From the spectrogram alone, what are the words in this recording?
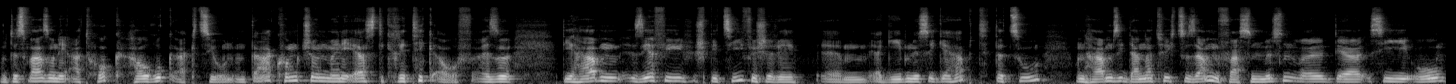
Und das war so eine Ad-hoc-Hauruck-Aktion. Und da kommt schon meine erste Kritik auf. Also die haben sehr viel spezifischere ähm, Ergebnisse gehabt dazu und haben sie dann natürlich zusammenfassen müssen, weil der CEO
